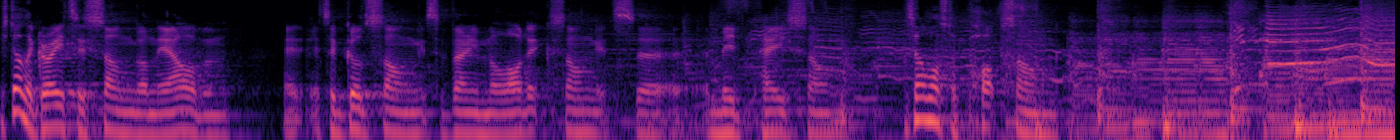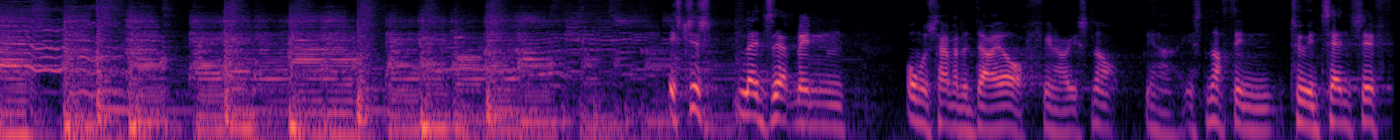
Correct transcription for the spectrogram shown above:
it's not the greatest song on the album. It, it's a good song. It's a very melodic song. It's a, a mid-pace song. It's almost a pop song. It's just Led Zeppelin almost having a day off. You know, it's not, you know, it's nothing too intensive,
